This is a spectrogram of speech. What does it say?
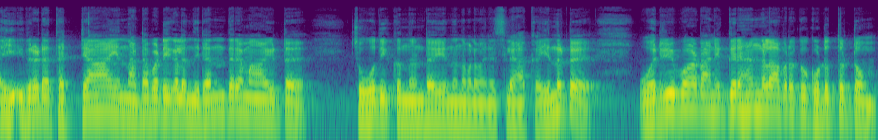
ഇവരുടെ തെറ്റായ നടപടികൾ നിരന്തരമായിട്ട് ചോദിക്കുന്നുണ്ട് എന്ന് നമ്മൾ മനസ്സിലാക്കുക. എന്നിട്ട് ഒരുപാട് അനുഗ്രഹങ്ങൾ അവർക്ക് കൊടുത്തിട്ടും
